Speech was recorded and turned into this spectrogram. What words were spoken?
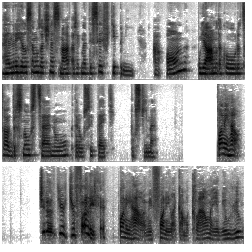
Henry Hill se mu začne smát a řekne, ty jsi vtipný. A on udělá mu takovou docela drsnou scénu, kterou si teď pustíme. Funny how? You know, you're, you're funny. Funny how? I mean, funny like I'm a clown. I amuse you.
